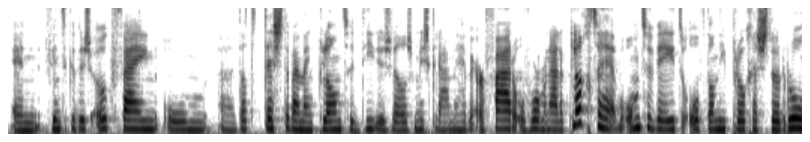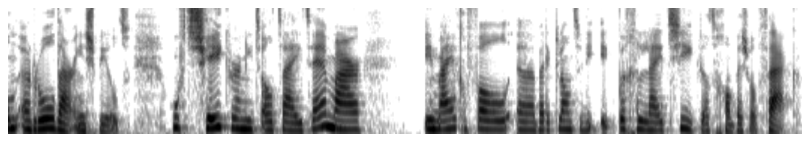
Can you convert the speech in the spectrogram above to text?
En vind ik het dus ook fijn om uh, dat te testen bij mijn klanten die dus wel eens miskramen hebben ervaren of hormonale klachten hebben, om te weten of dan die progesteron een rol daarin speelt. Hoeft zeker niet altijd, hè, maar in mijn geval uh, bij de klanten die ik begeleid zie ik dat gewoon best wel vaak.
